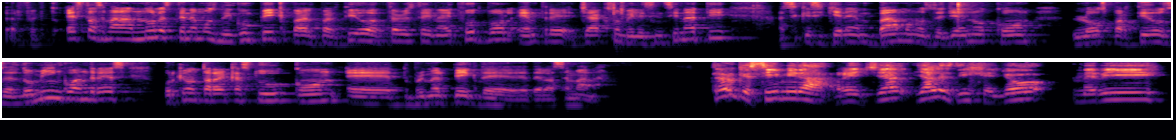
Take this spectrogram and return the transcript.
Perfecto. Esta semana no les tenemos ningún pick para el partido de Thursday Night Football entre Jacksonville y Cincinnati, así que si quieren, vámonos de lleno con los partidos del domingo, Andrés. ¿Por qué no te arrancas tú con eh, tu primer pick de, la semana? Claro que sí, mira, Rich, ya, les dije, yo me vi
